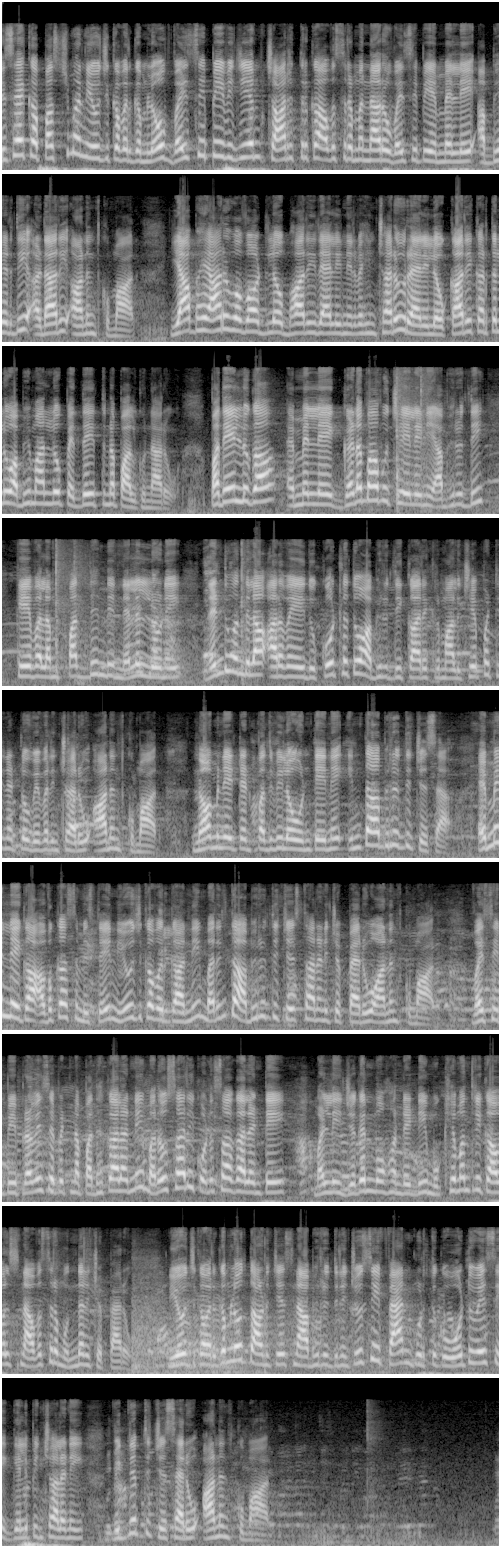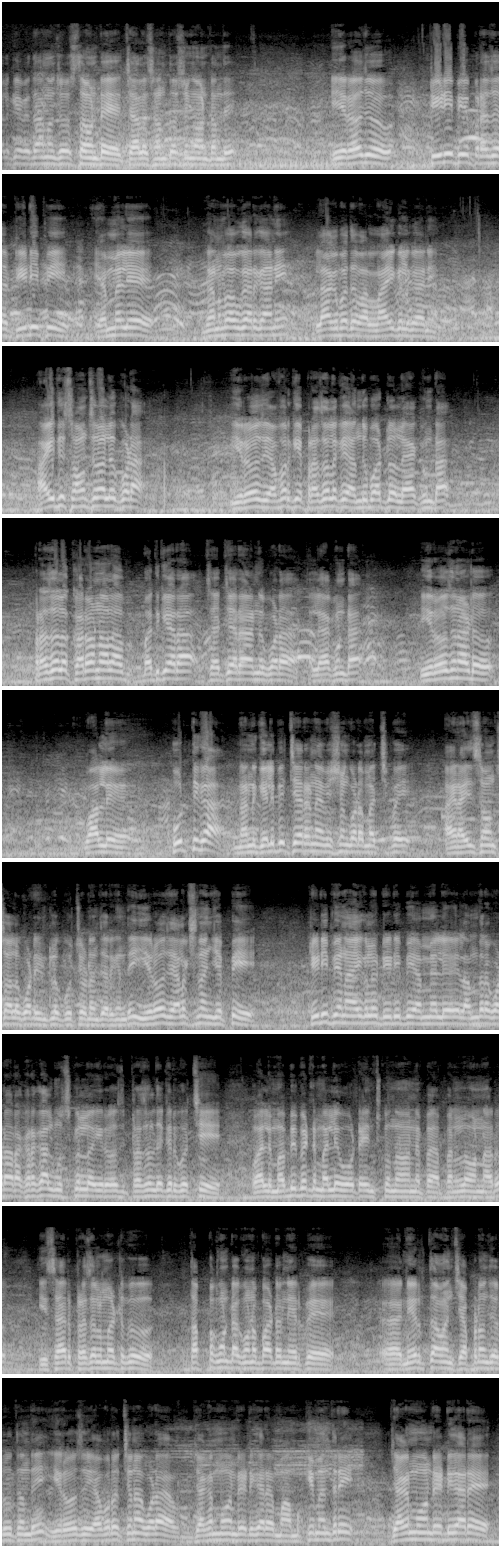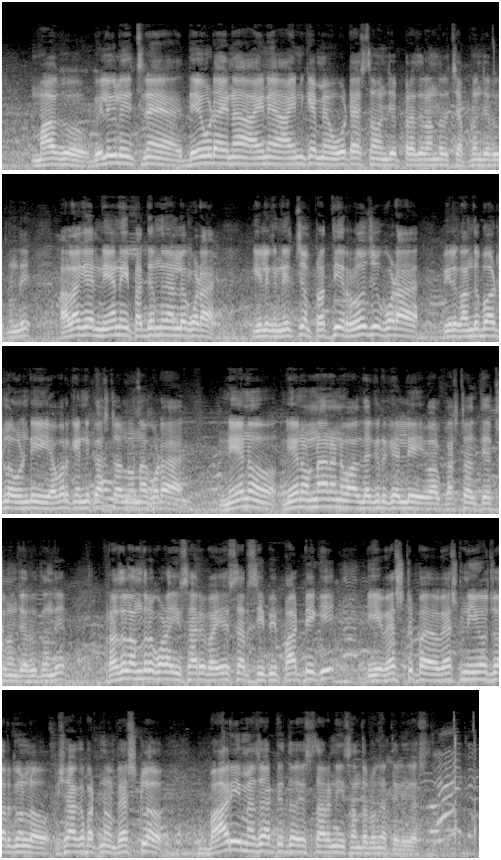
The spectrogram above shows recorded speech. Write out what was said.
విశాఖ పశ్చిమ నియోజకవర్గంలో వైసీపీ విజయం చారిత్రక అవసరమన్నారు వైసీపీ ఎమ్మెల్యే అభ్యర్థి అడారి ఆనంద్ కుమార్. యాభై ఆరవ వార్డులో భారీ ర్యాలీ నిర్వహించారు. ర్యాలీలో కార్యకర్తలు అభిమానులు పెద్ద ఎత్తున పాల్గొన్నారు. పదేళ్ళుగా ఎమ్మెల్యే గణబాబు చేయలేని అభివృద్ధి కేవలం పద్దెనిమిది నెలల్లోనే రెండు వందల అరవై ఐదు కోట్లతో అభివృద్ధి కార్యక్రమాలు చేపట్టినట్లు వివరించారు ఆనంద్ కుమార్. నామినేటెడ్ పదవిలో ఉంటేనే ఇంత అభివృద్ధి చేశా. ఎమ్మెల్యేగా అవకాశం ఇస్తే నియోజకవర్గాన్ని మరింత అభివృద్ధి చేస్తానని చెప్పారు ఆనంద్ కుమార్. వైసీపీ ప్రవేశపెట్టిన పథకాలన్నీ మరోసారి కొనసాగాలంటే మళ్ళీ జగన్మోహన్ రెడ్డి ముఖ్యమంత్రి కావాల్సిన అవసరం ఉందని చెప్పారు. నియోజకవర్గంలో తాను చేసిన అభివృద్ధిని చూసి ఫ్యాన్ గుర్తుకు ఓటు వేసి గెలిపించాలని విజ్ఞప్తి చేశారు ఆనంద్ కుమార్. పలికే విధానం చూస్తూ ఉంటే చాలా సంతోషంగా ఉంటుంది. ఈరోజు టీడీపీ ప్రజ టీడీపీ ఎమ్మెల్యే గణబాబు గారు కానీ లేకపోతే వాళ్ళ నాయకులు కానీ ఐదు సంవత్సరాలు కూడా ఈరోజు ఎవరికి ప్రజలకి అందుబాటులో లేకుండా ప్రజలు కరోనాలో బతికారా చచ్చారా అని కూడా లేకుండా ఈ రోజు నాడు వాళ్ళు పూర్తిగా నన్ను గెలిపించారనే విషయం కూడా మర్చిపోయి ఆయన ఐదు సంవత్సరాలు కూడా ఇంట్లో కూర్చోవడం జరిగింది. ఈరోజు ఎలక్షన్ అని చెప్పి టీడీపీ నాయకులు టీడీపీ ఎమ్మెల్యేలు అందరూ కూడా రకరకాల ముసుగుల్లో ఈరోజు ప్రజల దగ్గరికి వచ్చి వాళ్ళు మబ్బిపెట్టి మళ్ళీ ఓటేయించుకుందాం అనే ప- పనిలో ఉన్నారు. ఈసారి ప్రజల మట్టుకు తప్పకుండా గుణపాఠం నేర్పే నేర్పుతామని చెప్పడం జరుగుతుంది. ఈరోజు ఎవరు వచ్చినా కూడా జగన్మోహన్ రెడ్డి గారే మా ముఖ్యమంత్రి. జగన్మోహన్ రెడ్డి గారే మాకు వెలుగులు ఇచ్చిన దేవుడు అయినా ఆయనే ఆయనకే మేము ఓటేస్తామని చెప్పి ప్రజలందరూ చెప్పడం జరుగుతుంది. అలాగే నేను ఈ పద్దెనిమిది నెలల్లో కూడా వీళ్ళకి నిత్యం ప్రతిరోజు కూడా వీళ్ళకి అందుబాటులో ఉండి ఎవరికి ఎన్ని కష్టాలు ఉన్నా కూడా నేను నేను ఉన్నానని వాళ్ళ దగ్గరికి వెళ్ళి వాళ్ళ కష్టాలు తీర్చడం జరుగుతుంది. ప్రజలందరూ కూడా ఈసారి వైఎస్ఆర్సీపీ పార్టీకి ఈ వెస్ట్ వెస్ట్ నియోజకవర్గంలో విశాఖపట్నం వెస్ట్లో భారీ మెజార్టీతో ఇస్తారని ఈ సందర్భంగా తెలియజేస్తుంది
